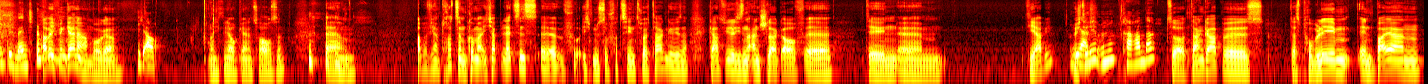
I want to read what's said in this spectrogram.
Ich bin Mensch. Aber ich bin gerne Hamburger. Ich auch. Und ich bin ja auch gerne zu Hause. ähm, aber wir haben trotzdem, guck mal, ich habe letztens, äh, ich müsste vor 10, 12 Tagen gewesen sein, gab es wieder diesen Anschlag auf äh, den ähm, Diaby, richtig? Diaby, mh, Karamba. So, dann gab es das Problem in Bayern,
